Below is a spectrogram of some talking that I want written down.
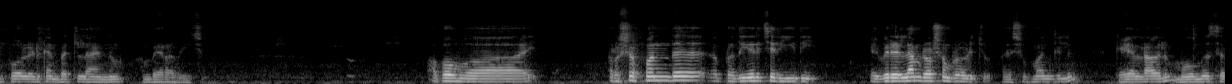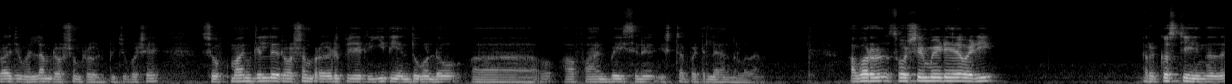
ഇപ്പോൾ എടുക്കാൻ പറ്റില്ല എന്നും അമ്പയർ അറിയിച്ചു. അപ്പോൾ ഋഷഭ് പന്ത് പ്രതികരിച്ച രീതി ഇവരെല്ലാം രോഷം പ്രകടിച്ചു ശുഭ്മാൻ ഗില്ലും കെ എൽ രാഹുലും മുഹമ്മദ് സിറാജും എല്ലാം രോഷം പ്രകടിപ്പിച്ചു. പക്ഷേ ഷുഫ്മാൻ ഗില്ല് രോഷം പ്രകടിപ്പിച്ച രീതി എന്തുകൊണ്ടോ ആ, ഫാൻ ബേസിന് ഇഷ്ടപ്പെട്ടില്ല എന്നുള്ളതാണ്. അവർ സോഷ്യൽ മീഡിയ വഴി റിക്വസ്റ്റ് ചെയ്യുന്നത്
